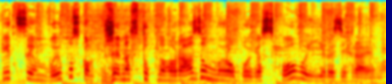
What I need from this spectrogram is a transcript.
під цим випуском. Вже наступного разу ми обов'язково її розіграємо.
